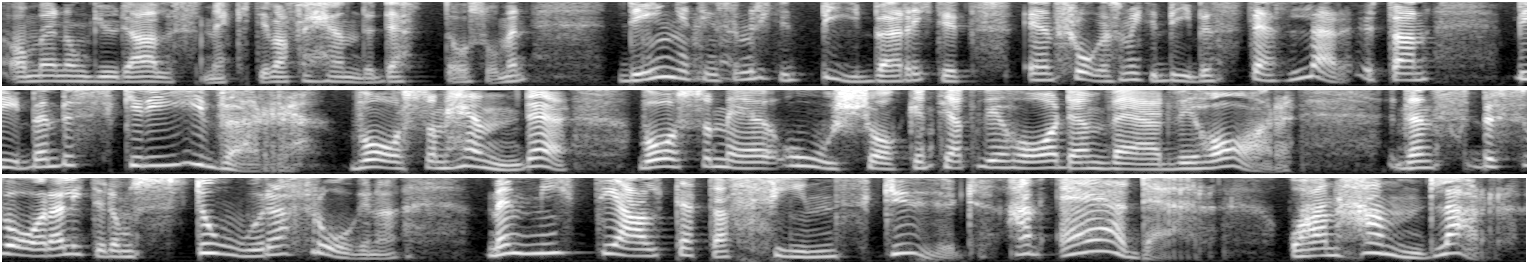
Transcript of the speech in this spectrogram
ja, men om Gud är allsmäktig, varför händer detta och så. Men det är ingenting som riktigt Bibeln, riktigt, en fråga som inte Bibeln ställer, utan Bibeln beskriver vad som hände, vad som är orsaken till att vi har den värld vi har. Den besvarar lite de stora frågorna. Men mitt i allt detta finns Gud. Han är där och han handlar.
